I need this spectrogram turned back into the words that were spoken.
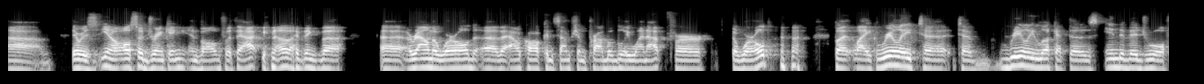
Um, there was you know also drinking involved with that you know i think the uh, around the world uh, the alcohol consumption probably went up for the world. But like really to to really look at those individual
